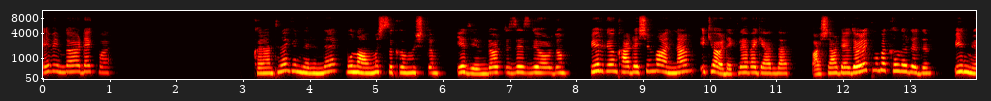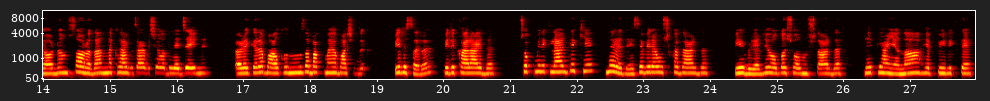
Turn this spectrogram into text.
Evimde ördek var. Karantina günlerinde bunalmış sıkılmıştım. 7-24 dizi izliyordum. Bir gün kardeşim ve annem iki ördekle eve geldiler. Başlarda evde ördek mi bakılır dedim. Bilmiyordum sonradan ne kadar güzel bir şey olabileceğini. Ördeklere balkonumuza bakmaya başladık. Biri sarı, biri karaydı. Çok miniklerdi ki neredeyse bir avuç kadardı. Birbirlerine yoldaş olmuşlardı. Hep yan yana, hep birlikte.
